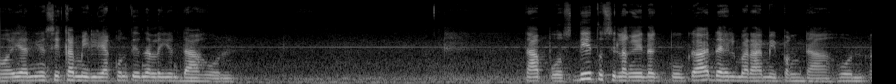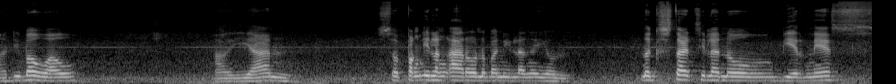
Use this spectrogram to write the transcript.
O, ayan yung si Camilla. Kunti na lang yung dahon. Tapos, dito sila ngayon nagpugad dahil marami pang dahon. Ah, di ba wow? Ayan. So, pang ilang araw na ba nila ngayon? Nag-start sila nung biyernes.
